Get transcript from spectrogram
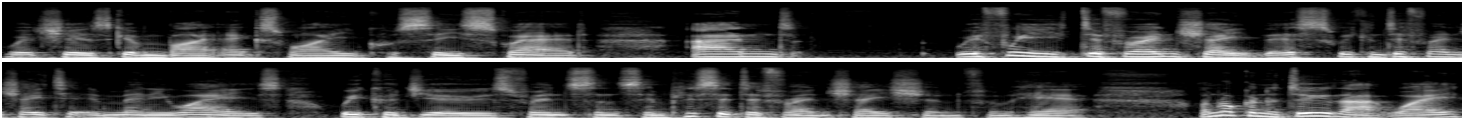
which is given by xy equals c squared. And if we differentiate this, we can differentiate it in many ways. We could use, for instance, implicit differentiation from here. I'm not going to do that way.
